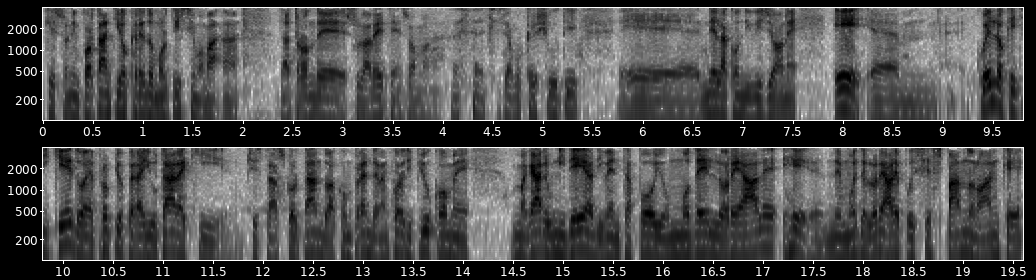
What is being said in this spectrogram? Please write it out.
che sono importanti, io credo moltissimo, ma eh, d'altronde sulla rete insomma ci siamo cresciuti eh, nella condivisione. E ehm, quello che ti chiedo è proprio per aiutare chi ci sta ascoltando a comprendere ancora di più come magari un'idea diventa poi un modello reale e nel modello reale poi si espandono anche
